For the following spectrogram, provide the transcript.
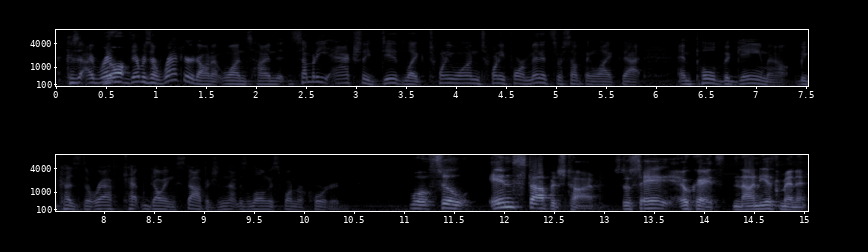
Because I read No. there was a record on it one time that somebody actually did like 21, 24 minutes or something like that and pulled the game out because the ref kept going stoppage, and that was the longest one recorded. Well, so in stoppage time, so say okay, it's 90th minute.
